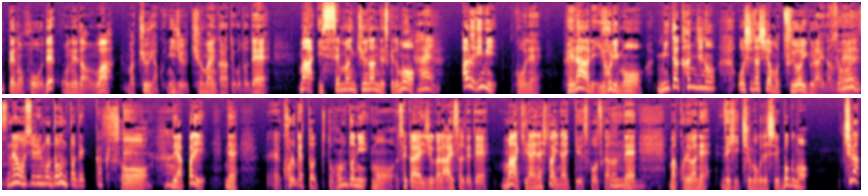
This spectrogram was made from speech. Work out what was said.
ーペの方でお値段は、まあ、929万円からということで、まあ、1000万級なんですけども、はい。ある意味、こうね、フェラーリよりも、見た感じの押し出しはもう強いぐらいなので。そうですね。お尻もドンとでっかくて。そう。はいで、やっぱりね、えーコルベットって言うと本当にもう世界中から愛されてて、まあ嫌いな人はいないっていうスポーツカーなんで、まあこれはね、ぜひ注目ですし、僕もチラッ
